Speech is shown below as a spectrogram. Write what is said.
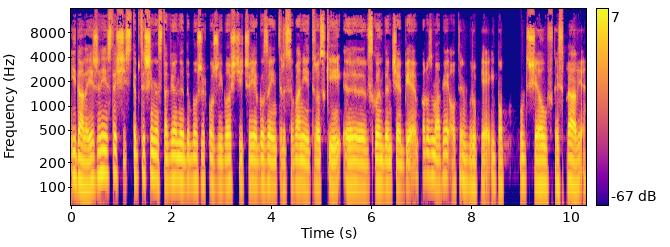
I dalej, jeżeli jesteś sceptycznie nastawiony do Bożych możliwości, czy jego zainteresowanie i troski e, względem ciebie, porozmawiaj o tym w grupie i pomóż się w tej sprawie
